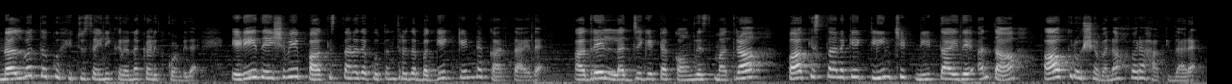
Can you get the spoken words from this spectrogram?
ನಲವತ್ತಕ್ಕೂ ಹೆಚ್ಚು ಸೈನಿಕರನ್ನು ಕಳೆದುಕೊಂಡಿದೆ. ಇಡೀ ದೇಶವೇ ಪಾಕಿಸ್ತಾನದ ಕುತಂತ್ರದ ಬಗ್ಗೆ ಕೆಂಡ ಕಾರ್ತಾ ಇದೆ. ಆದರೆ ಲಜ್ಜೆಗೆಟ್ಟ ಕಾಂಗ್ರೆಸ್ ಮಾತ್ರ ಪಾಕಿಸ್ತಾನಕ್ಕೆ ಕ್ಲೀನ್ ಚಿಟ್ ನೀಡ್ತಾ ಇದೆ ಅಂತ ಆಕ್ರೋಶವನ್ನು ಹೊರಹಾಕಿದ್ದಾರೆ.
